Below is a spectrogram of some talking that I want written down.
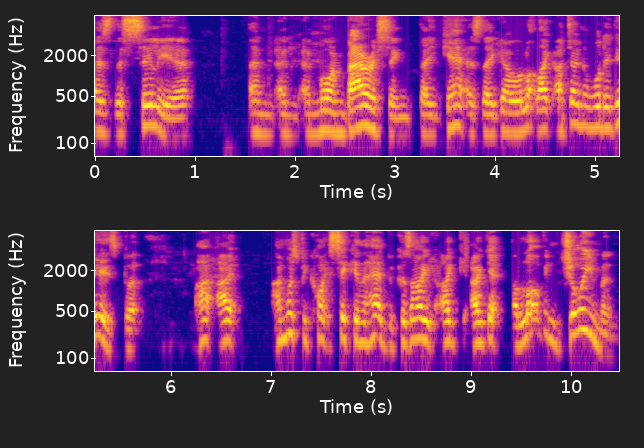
as the sillier and, and, and more embarrassing they get as they go a lot. Like I don't know what it is, but I, I, I must be quite sick in the head because I, I, I get a lot of enjoyment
